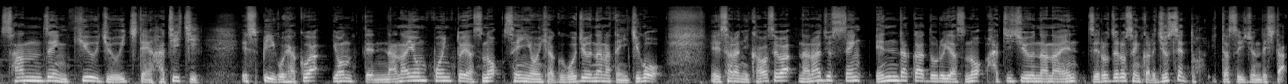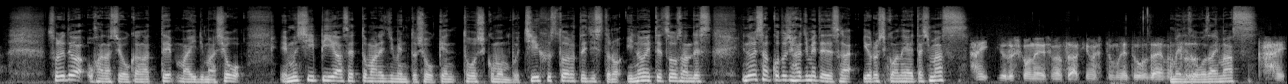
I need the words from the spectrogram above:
3091.81SP500 は4.74ポイント安の1457.15さらに為替は70銭円高ドル安の87円00銭からから10銭といった水準でした。それではお話を伺ってまいりましょう。MCP アセットマネジメント証券投資顧問部チーフストラテジストの井上哲夫さんです。井上さん、今年初めてですが、よろしくお願いいたします。はい、よろしくお願いします。明けましておめでとうございます。おめでとうございます。はい。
